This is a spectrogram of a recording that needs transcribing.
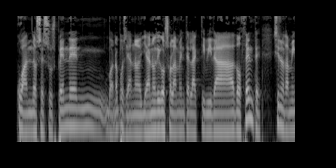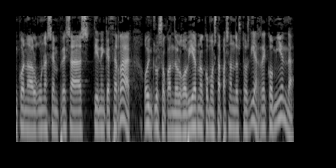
cuando se suspenden, bueno, pues ya no, ya no digo solamente la actividad docente, sino también cuando algunas empresas tienen que cerrar, o incluso cuando el gobierno, como está pasando estos días, recomienda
